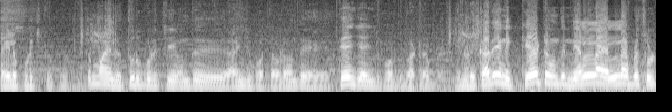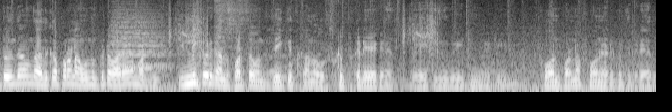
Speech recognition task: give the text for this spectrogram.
கையில் பிடிச்சிட்டு போகுது சும்மா இந்த துருப்பிடிச்சி வந்து அழிஞ்சு போகிறத விட வந்து தேஞ்சு அழிஞ்சு போகிறது பெட்டர் அப்படின்னு. என்னுடைய கதையை நீ கேட்டு வந்து நெல்லா எல்லாம் அப்படின்னு சொல்லிட்டு வந்தால் வந்து அதுக்கப்புறம் நான் வந்து கிட்ட வரவே மாட்டேன். இன்றைக்கி வரைக்கும் அந்த படத்தை வந்து ஜெயிக்கிறதுக்கான ஒரு ஸ்கிரிப்ட் கிடையவே கிடையாது. வெயிட்டிங் வெயிட்டிங் வெயிட்டிங் ஃபோன் பண்ணால் ஃபோன் எடுக்கிறது கிடையாது.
